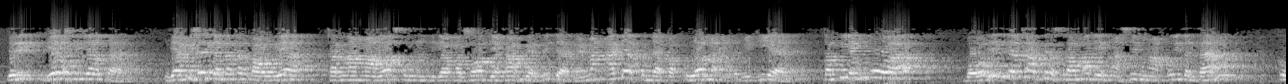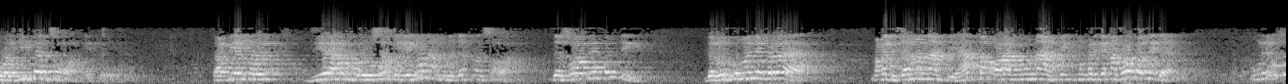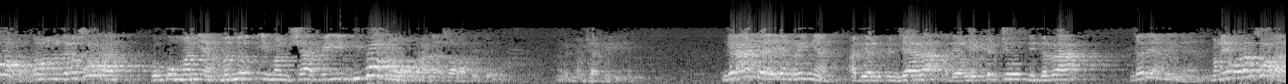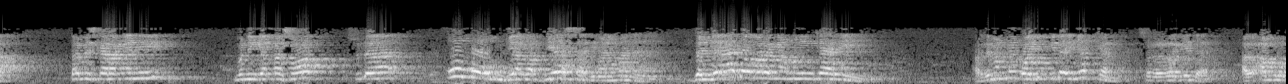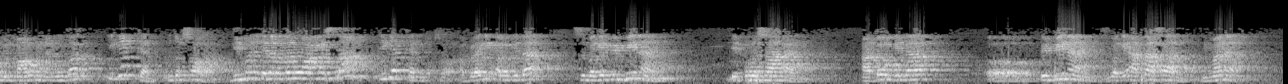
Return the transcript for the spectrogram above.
Jadi dia harus tinggalkan. Gak bisa dikatakan kalau dia karena malas meninggalkan sholat dia kafir tidak. Memang ada pendapat ulama yang demikian. Tapi yang kuat bahwa dia tidak kafir selama dia masih mengakui tentang kewajiban sholat itu. Tapi yang dia harus berusaha bagaimana menegakkan sholat. Dan sholat penting. Dan hukumannya berat. Maka di zaman Nabi, hatta orang munafik mengerjakan sholat tidak? Mengerjakan sholat. Kalau mengerjakan sholat, hukumannya menurut Imam Syafi'i dibunuh orang nggak sholat itu. Menurut Imam Syafi'i. Nggak ada yang ringan. Ada yang di penjara, ada yang dikecup, didera. Nggak ada yang ringan. Makanya orang sholat. Tapi sekarang ini meninggalkan sholat sudah umum dianggap biasa di mana-mana. Dan tidak ada orang yang mengingkari. Artinya makanya wajib kita ingatkan saudara kita. Al-amru bil ma'ruf nahi munkar, ingatkan untuk sholat. Di mana kita ketemu orang Islam, ingatkan untuk sholat. Apalagi kalau kita sebagai pimpinan di perusahaan atau kita uh, pimpinan sebagai atasan di mana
